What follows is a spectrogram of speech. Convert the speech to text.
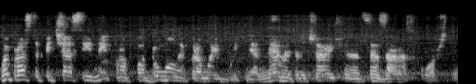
Ми просто під час війни про подумали про майбутнє, не витрачаючи на це зараз кошти.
